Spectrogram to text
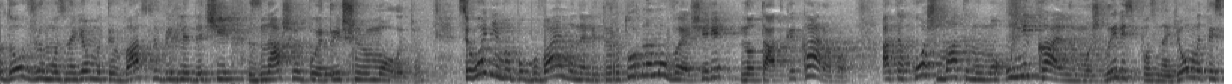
Продовжуємо знайомити вас, любі глядачі, з нашою поетичною молоддю. Сьогодні ми побуваємо на літературному вечорі Нотатки Карого, а також матимемо унікальну можливість познайомитись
